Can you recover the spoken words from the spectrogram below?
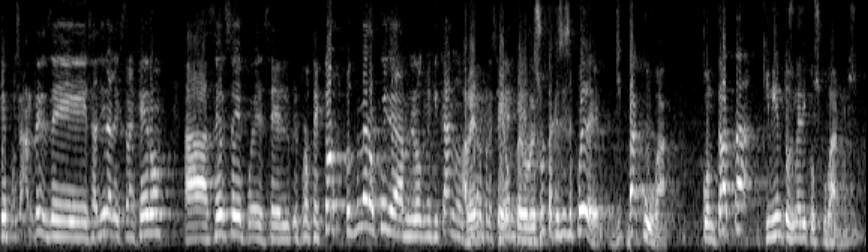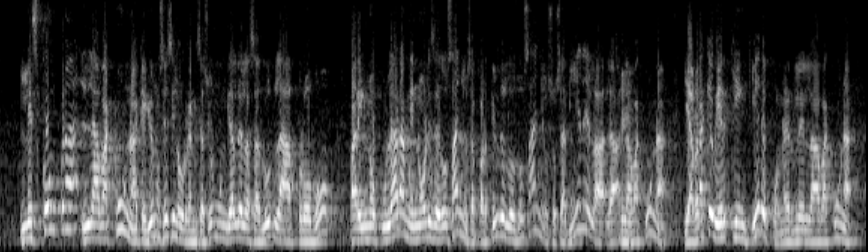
que pues antes de salir al extranjero a hacerse pues el, protector, pues primero cuide a los mexicanos. A ver, pero, pero resulta que sí se puede. Va a Cuba, contrata 500 médicos cubanos les compra la vacuna, que yo no sé si la Organización Mundial de la Salud la aprobó para inocular a menores de dos años, a partir de los dos años. O sea, viene la, vacuna y habrá que ver quién quiere ponerle la vacuna.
